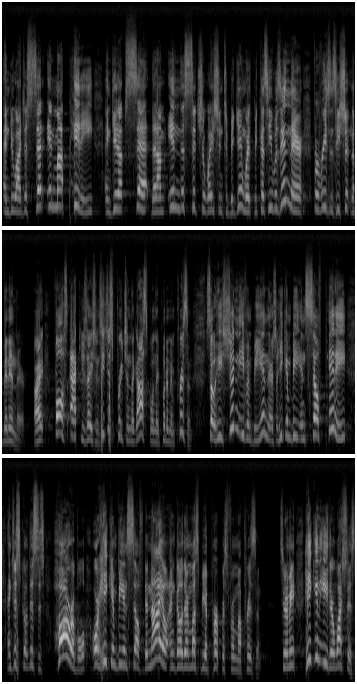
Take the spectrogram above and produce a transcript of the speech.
and do I just sit in my pity and get upset that I'm in this situation to begin with because he was in there for reasons he shouldn't have been in there? All right? False accusations. He's just preaching the gospel and they put him in prison. So he shouldn't even be in there. So he can be in self pity and just go, This is horrible. Or he can be in self denial and go, There must be a purpose for my prison. See what I mean? He can either, watch this,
